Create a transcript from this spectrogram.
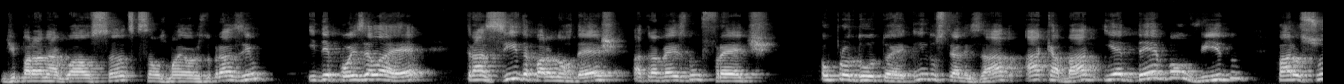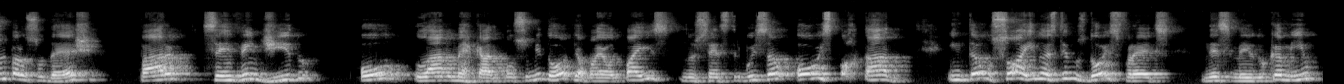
de Paranaguá aos Santos, que são os maiores do Brasil, e depois ela é trazida para o Nordeste através de um frete o produto é industrializado, acabado e é devolvido para o sul e para o sudeste para ser vendido ou lá no mercado consumidor, que é o maior do país, no centro de distribuição, ou exportado. Então, só aí nós temos dois fretes nesse meio do caminho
